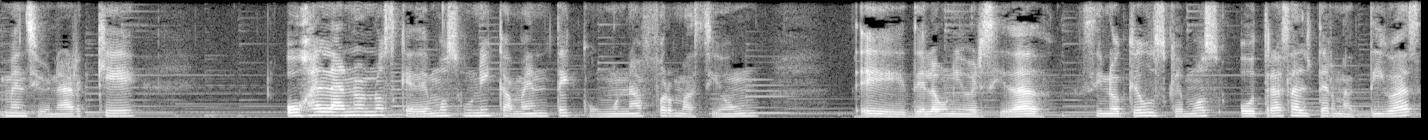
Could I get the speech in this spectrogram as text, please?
mencionar que ojalá no nos quedemos únicamente con una formación eh, de la universidad, sino que busquemos otras alternativas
